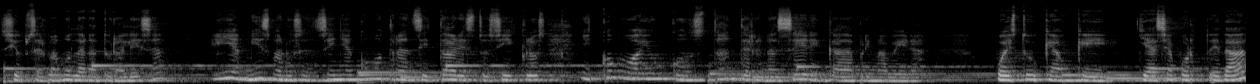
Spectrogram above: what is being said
Si observamos la naturaleza, ella misma nos enseña cómo transitar estos ciclos y cómo hay un constante renacer en cada primavera, puesto que aunque ya sea por edad,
